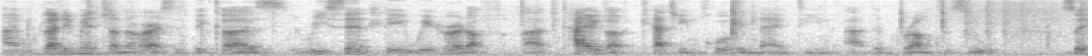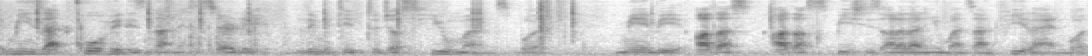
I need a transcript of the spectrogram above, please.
I'm glad you mentioned the horses because recently we heard of a tiger catching COVID 19 at the Bronx Zoo. So it means that COVID is not necessarily limited to just humans, but maybe other, other species other than humans and feline. But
